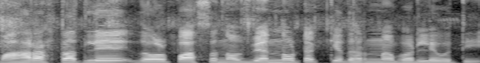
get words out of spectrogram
महाराष्ट्रातले जवळपास नव्याण्णव टक्के धरणं भरले होती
